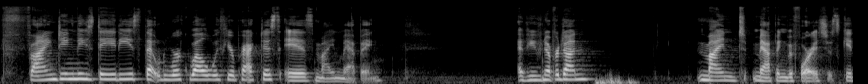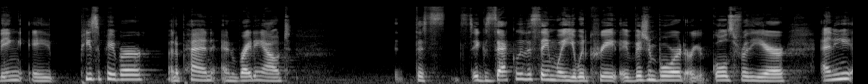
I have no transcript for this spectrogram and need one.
finding these deities that would work well with your practice is mind mapping. If you've never done mind mapping before. It's just getting a piece of paper and a pen and writing out this exactly the same way you would create a vision board or your goals for the year, any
